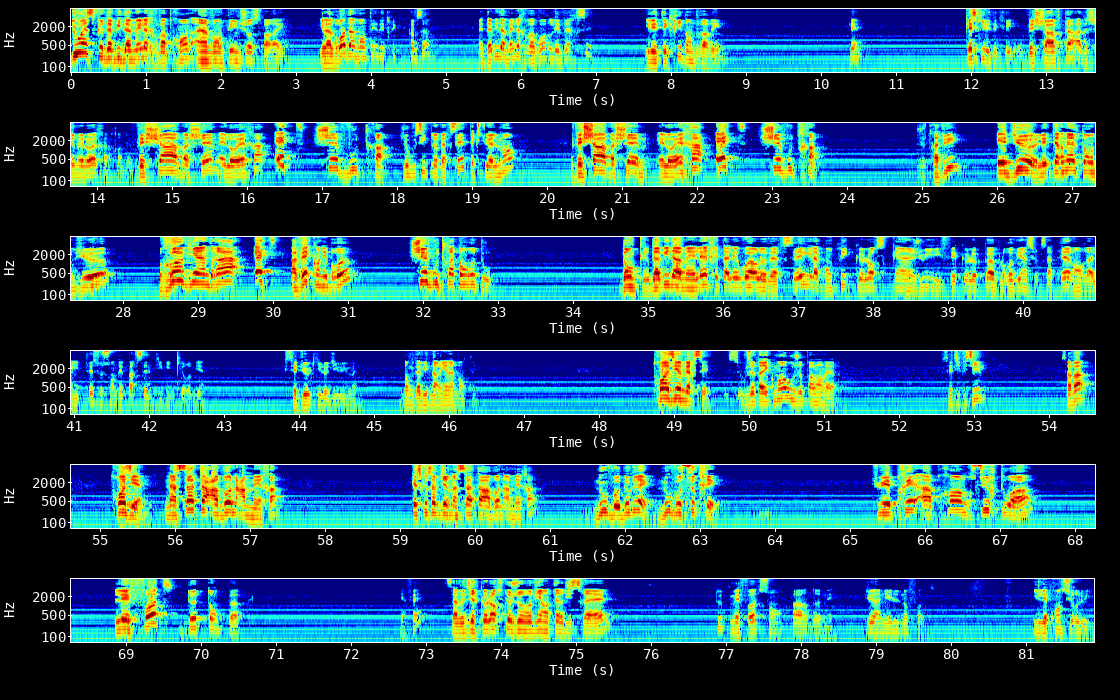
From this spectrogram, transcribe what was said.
D'où est-ce que David Amelech va prendre à inventer une chose pareille? Il a le droit d'inventer des trucs comme ça. Mais David Amelech va voir les versets. Il est écrit dans Dvarim. Qu'est-ce qu'il est écrit? Veshavta ad Hashem Elohecha. Veshav Hashem Elohecha et shevutra. Je vous cite le verset textuellement. Veshav Hashem Elohecha et shevutra. Je traduis. Et Dieu, l'éternel ton Dieu, reviendra et avec en hébreu, shevutra ton retour. Donc David Amelech est allé voir le verset, il a compris que lorsqu'un juif et que le peuple revient sur sa terre, en réalité ce sont des parcelles divines qui reviennent. C'est Dieu qui le dit lui-même. Donc David n'a rien inventé. Troisième verset. Vous êtes avec moi ou je parle en l'air? C'est difficile? Ça va? Troisième, Nasata avon amecha. Qu'est-ce que ça veut dire Nasata avon amecha? Nouveau degré, nouveau secret. Tu es prêt à prendre sur toi les fautes de ton peuple. Bien fait. Ça veut dire que lorsque je reviens en terre d'Israël, toutes mes fautes sont pardonnées. Dieu annule nos fautes. Il les prend sur lui.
